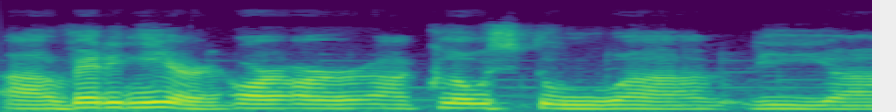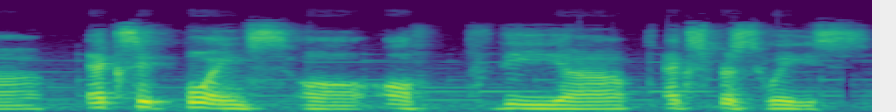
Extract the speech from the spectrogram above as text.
uh, very near or, or uh, close to uh, the uh, exit points uh, of the uh, expressways.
